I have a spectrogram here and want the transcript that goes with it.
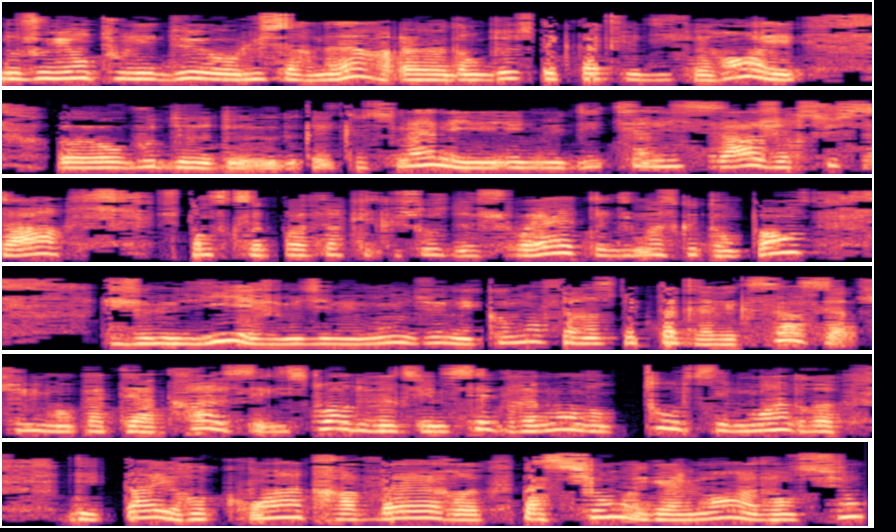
Nous jouions tous les deux au Lucernaire euh, dans deux spectacles différents et euh, au bout de quelques semaines, il, il me dit tiens lis ça, j'ai reçu ça, je pense que ça pourrait faire quelque chose de chouette, dis-moi ce que t'en penses. Je le lis et je me dis mais mon Dieu, mais comment faire un spectacle avec ça? C'est absolument pas théâtral, c'est l'histoire du XXe siècle vraiment dans tous ses moindres détails, recoins, travers, euh, passion également, invention.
